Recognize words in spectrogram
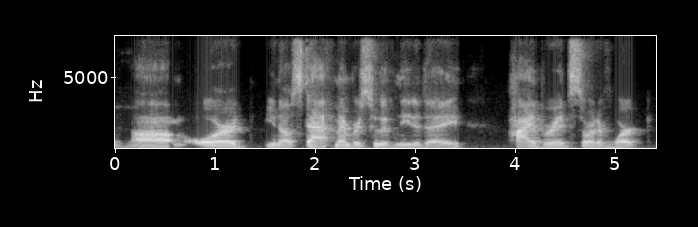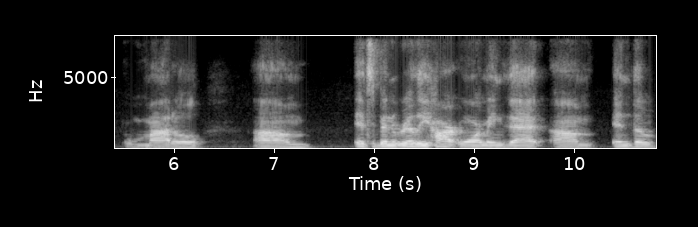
Mm-hmm. Um, or you know, staff members who have needed a hybrid sort of work model. Um, it's been really heartwarming that um, in the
